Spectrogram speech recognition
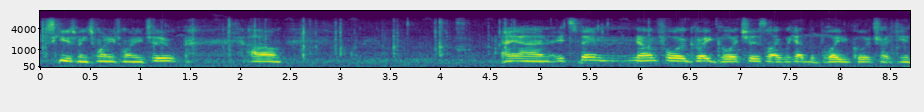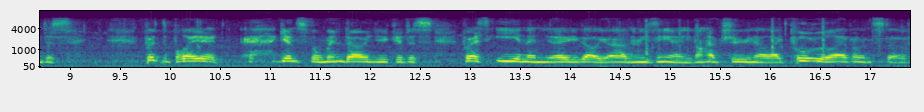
Excuse me, 2022. Um, and it's been known for great glitches, like we had the blade glitch, you can just put the blade against the window and you could just press E and then there you go, you're out of the museum. You don't have to, you know, like pull the lever and stuff.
